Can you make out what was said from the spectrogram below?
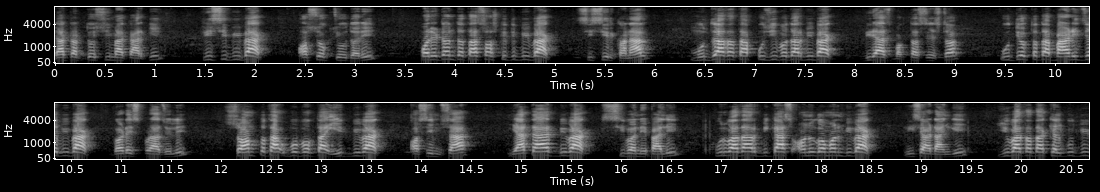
डाक्टर तोसिमा कार्की कृषि विभाग अशोक चौधरी पर्यटन तथा संस्कृति विभाग शिशिर खनाल मुद्रा तथा पुँजी बजार विभाग विराज भक्त श्रेष्ठ उद्योग तथा वाणिज्य विभाग गणेश पराजुली श्रम तथा उपभोक्ता हित विभाग असीम शाह यातायात विभाग शिव नेपाली पूर्वाधार विकास अनुगमन विभाग निशा डाङ्गी युवा तथा खेलकुद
